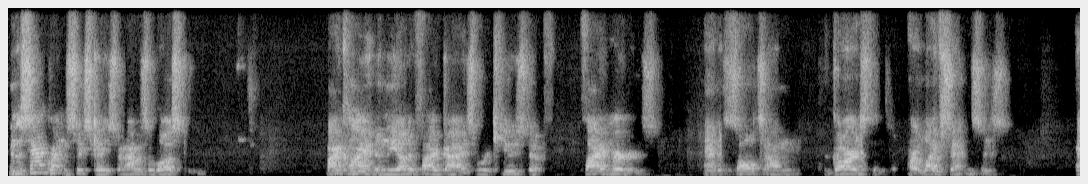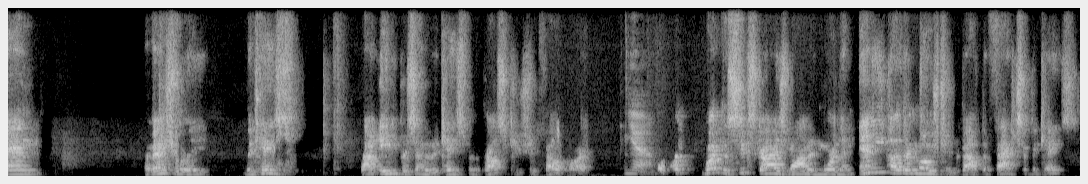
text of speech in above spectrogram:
In the San Quentin Six case, when I was a law student, my client and the other five guys were accused of five murders and assaults on the guards that are life sentences. And eventually, the case, about 80% of the case for the prosecution fell apart. Yeah. What, the six guys wanted more than any other motion about the facts of the case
